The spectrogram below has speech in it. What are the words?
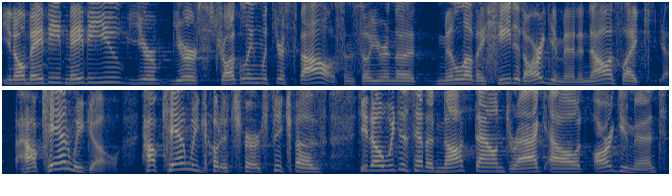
you know maybe maybe you you're you're struggling with your spouse and so you're in the middle of a heated argument and now it's like how can we go? How can we go to church? Because you know we just had a knockdown drag out argument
